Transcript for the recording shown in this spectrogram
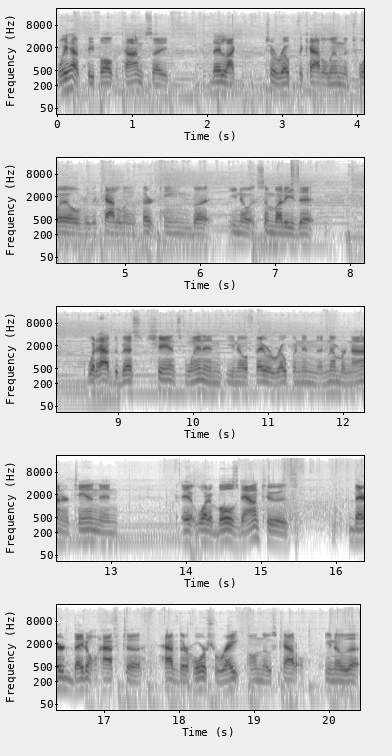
We have people all the time say they like to rope the cattle in the 12 or the cattle in the 13, but you know, it's somebody that would have the best chance winning, you know, if they were roping in the number nine or 10 and it, what it boils down to is they're, they don't have to have their horse rate on those cattle. You know, that,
